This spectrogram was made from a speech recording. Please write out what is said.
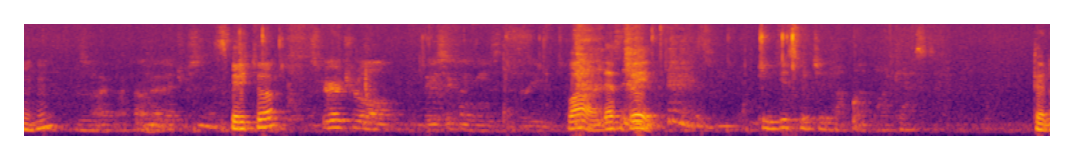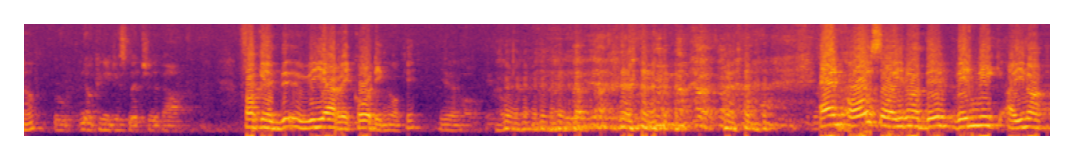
hmm So I, I found that interesting. Spiritual? Spiritual basically means to breathe. Wow, that's great. Can you just mention about the podcast? Turn off. No, can you just mention about? Okay, th- we are recording, okay? Yeah. Oh, okay. and also, you know, they, when we, uh, you know,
